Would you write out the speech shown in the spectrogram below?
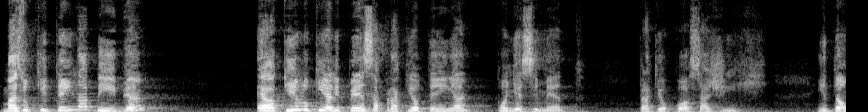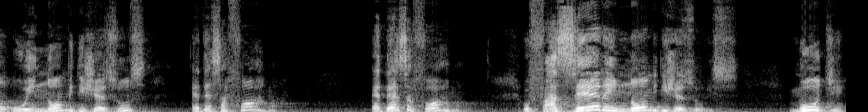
Mas o que tem na Bíblia é aquilo que ele pensa para que eu tenha conhecimento, para que eu possa agir. Então, o em nome de Jesus é dessa forma. É dessa forma. O fazer em nome de Jesus. Mude,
